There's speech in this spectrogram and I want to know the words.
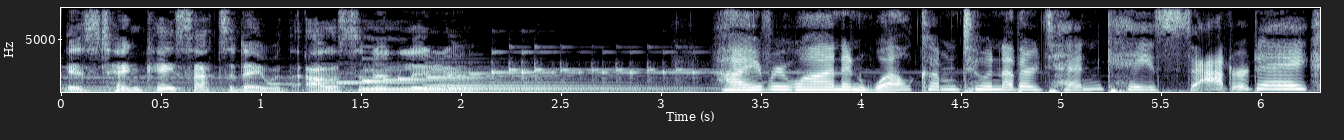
It's 10K Saturday with Allison and Lulu. Hi, everyone, and welcome to another 10K Saturday.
